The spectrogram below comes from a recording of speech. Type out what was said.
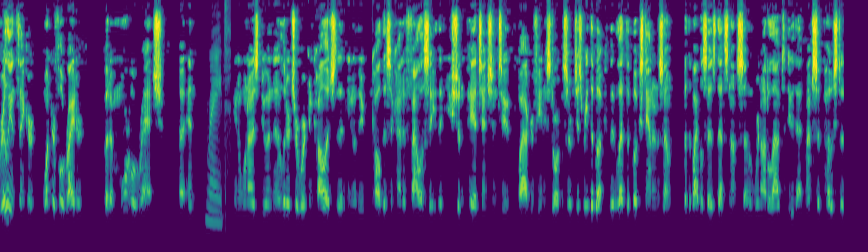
Brilliant thinker, wonderful writer, but a moral wretch. Uh, and right. you know, when I was doing uh, literature work in college, that you know they called this a kind of fallacy that you shouldn't pay attention to biography and historical service. Just read the book. Let the book stand on its own. But the Bible says that's not so. We're not allowed to do that. I'm supposed to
